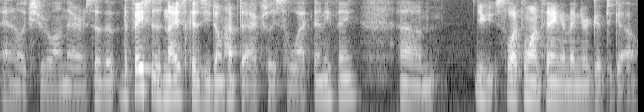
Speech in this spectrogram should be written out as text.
and it'll extrude along there. So the, the face is nice because you don't have to actually select anything. Um, you select one thing and then you're good to go.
